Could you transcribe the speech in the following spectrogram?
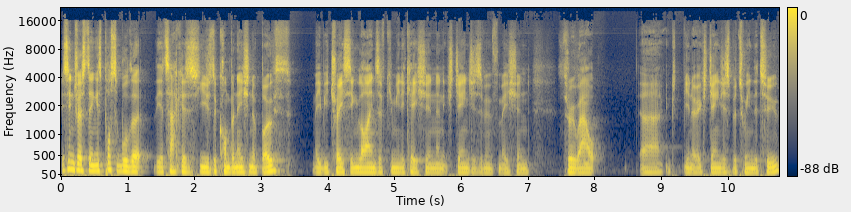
it's interesting. It's possible that the attackers used a combination of both, maybe tracing lines of communication and exchanges of information throughout, uh, you know, exchanges between the two,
